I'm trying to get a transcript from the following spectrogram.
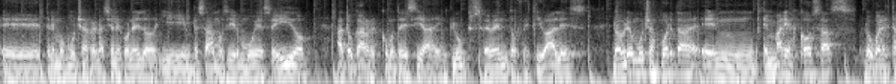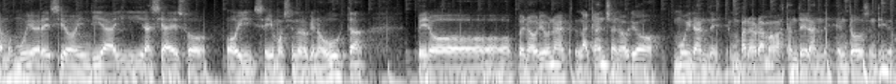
Eh, tenemos muchas relaciones con ellos y empezamos a ir muy de seguido a tocar, como te decía, en clubs, eventos, festivales. Nos abrió muchas puertas en, en varias cosas, lo cual estamos muy agradecidos hoy en día y gracias a eso hoy seguimos haciendo lo que nos gusta pero, pero abrió una, la cancha nos abrió muy grande, un panorama bastante grande en todo sentido.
